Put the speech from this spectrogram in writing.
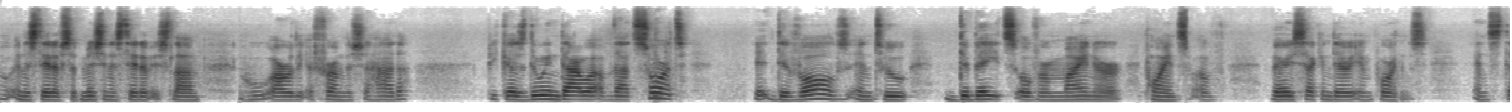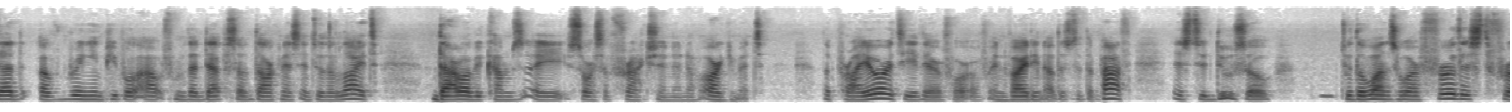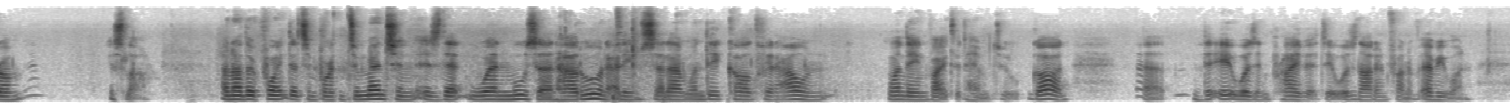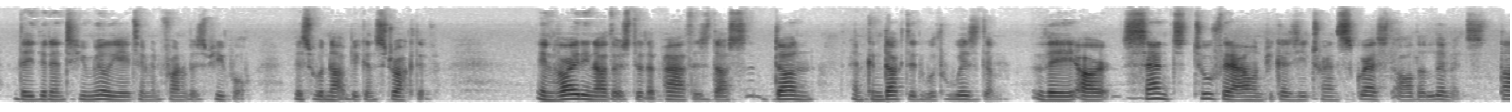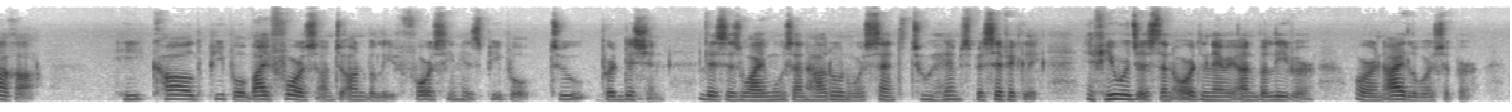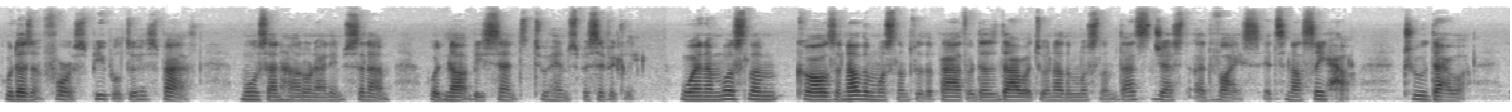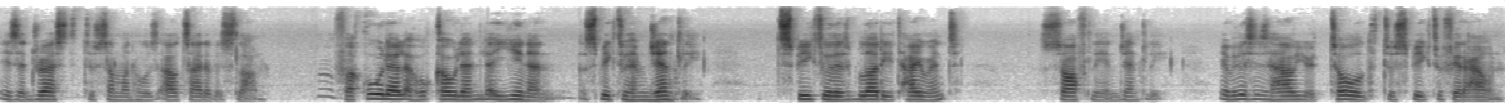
in a state of submission, a state of Islam, who already affirm the Shahada. Because doing da'wah of that sort, it devolves into debates over minor points of very secondary importance. Instead of bringing people out from the depths of darkness into the light, Da'wah becomes a source of fraction and of argument. The priority, therefore, of inviting others to the path is to do so to the ones who are furthest from Islam. Another point that's important to mention is that when Musa and Harun alayhim when they called Fir'aun, when they invited him to God, uh, the, it was in private. It was not in front of everyone. They didn't humiliate him in front of his people. This would not be constructive. Inviting others to the path is thus done and conducted with wisdom. They are sent to Fir'aun because he transgressed all the limits. Tagha. He called people by force unto unbelief, forcing his people to perdition. This is why Musa and Harun were sent to him specifically. If he were just an ordinary unbeliever or an idol worshipper who doesn't force people to his path, Musa and Harun salam would not be sent to him specifically When a Muslim calls another Muslim to the path or does da'wah to another Muslim, that's just advice. It's nasiha. True da'wah is addressed to someone who is outside of Islam. فَقُولَ لَهُ قَوْلًا لَيِّنًا Speak to him gently. Speak to this bloody tyrant softly and gently. If this is how you're told to speak to Fir'aun,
